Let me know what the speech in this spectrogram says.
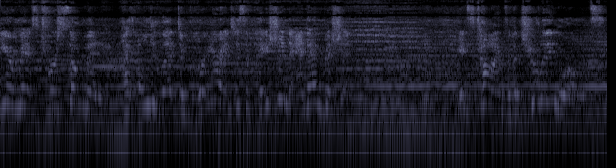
year missed for so many has only led to greater anticipation and ambition. Cheerleading worlds.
